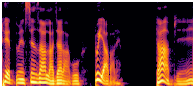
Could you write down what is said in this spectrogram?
ထည့်သွင်းစဉ်းစားလာကြတာကို တွေ့ရပါတယ်။ဒါအပြင်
